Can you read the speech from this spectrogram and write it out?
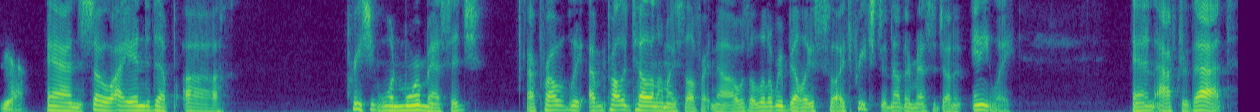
Yeah. And so I ended up, uh, preaching one more message. I probably, I'm probably telling on myself right now. I was a little rebellious, so I preached another message on it anyway. And after that,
